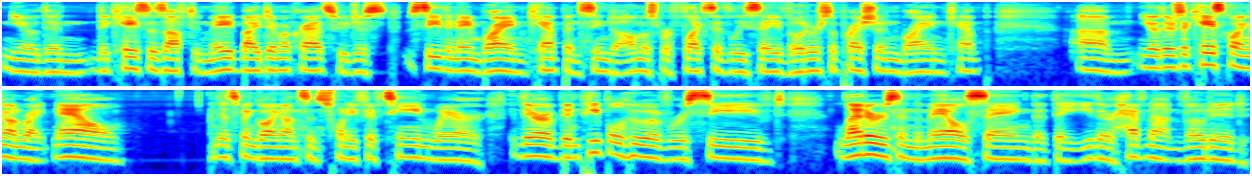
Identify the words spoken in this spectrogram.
you know, than the case is often made by Democrats who just see the name Brian Kemp and seem to almost reflexively say voter suppression, Brian Kemp. Um, you know, there's a case going on right now that's been going on since 2015 where there have been people who have received letters in the mail saying that they either have not voted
